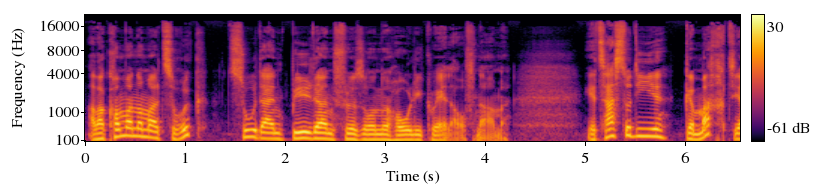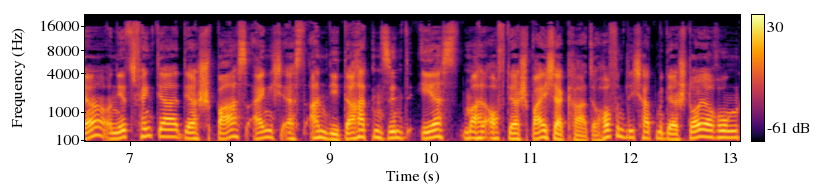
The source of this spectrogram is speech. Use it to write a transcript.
Aber kommen wir nochmal zurück zu deinen Bildern für so eine Holy Grail Aufnahme. Jetzt hast du die gemacht, ja, und jetzt fängt ja der Spaß eigentlich erst an. Die Daten sind erstmal auf der Speicherkarte. Hoffentlich hat mit der Steuerung,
